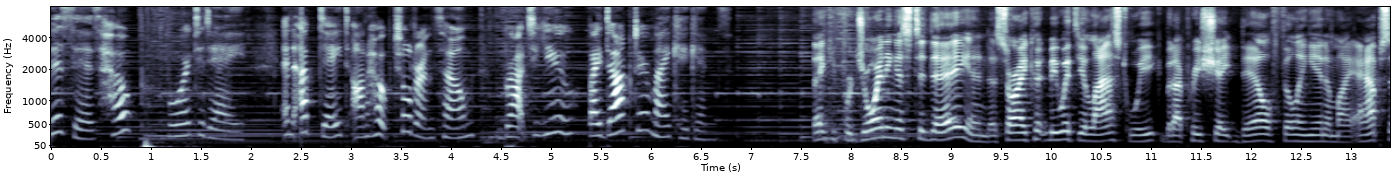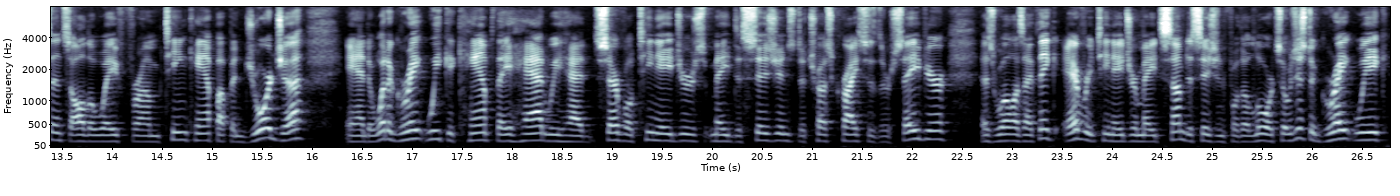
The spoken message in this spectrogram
This is Hope for Today, an update on Hope Children's Home brought to you by Dr. Mike Higgins. Thank you for joining us today. And uh, sorry I couldn't be with you last week, but I appreciate Dale filling in in my absence all the way from teen camp up in Georgia. And what a great week of camp they had. We had several teenagers made decisions to trust Christ as their Savior, as well as I think every teenager made some decision for the Lord. So it was just a great week,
